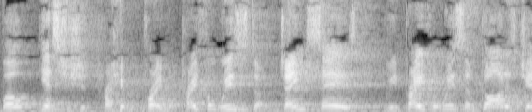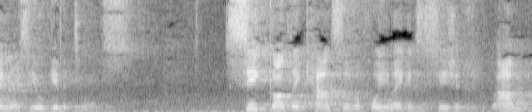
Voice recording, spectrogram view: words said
Well, yes, you should pray, pray more. Pray for wisdom. James says if we pray for wisdom, God is generous, He will give it to us. Seek godly counsel before you make a decision. Um,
